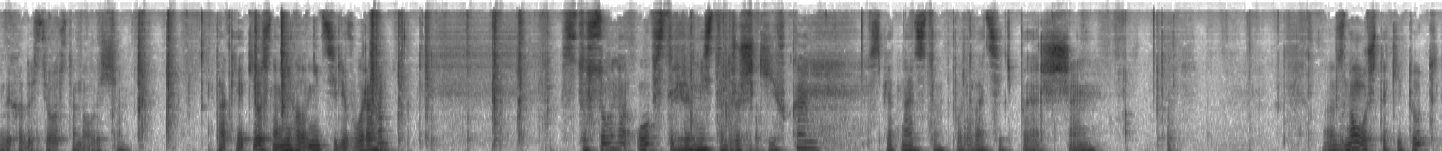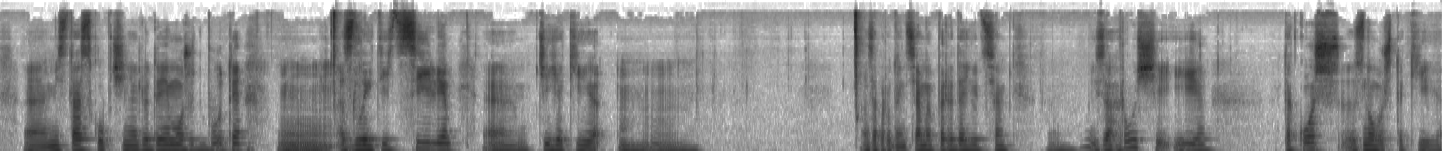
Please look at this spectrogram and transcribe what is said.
виходу з цього становища. Так, які основні головні цілі ворога? Стосовно обстрілів міста Дружківка з 15 по 21. Знову ж таки, тут е, міста скупчення людей можуть бути, злиті цілі, е, ті, які за продавцями передаються е, і за гроші, і також, знову ж таки,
